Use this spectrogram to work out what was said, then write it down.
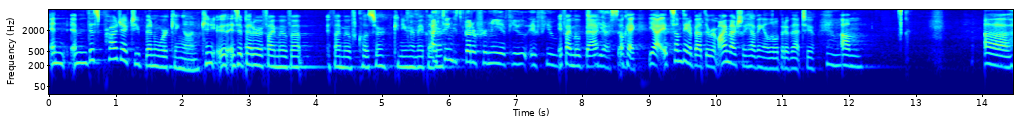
and, and this project you've been working on, can you, is it better if I move up? If I move closer, can you hear me better? I think it's better for me if you if you if I move back. Yes. Uh, okay. Yeah, it's something about the room. I'm actually having a little bit of that too. Mm-hmm. Um, uh,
